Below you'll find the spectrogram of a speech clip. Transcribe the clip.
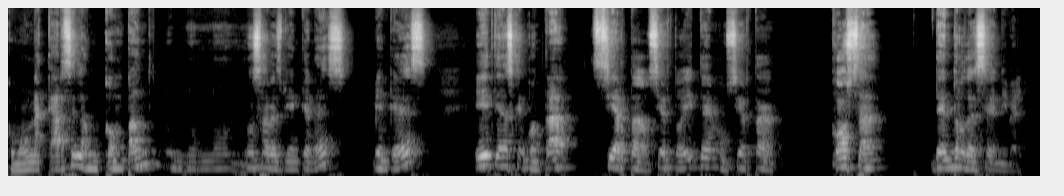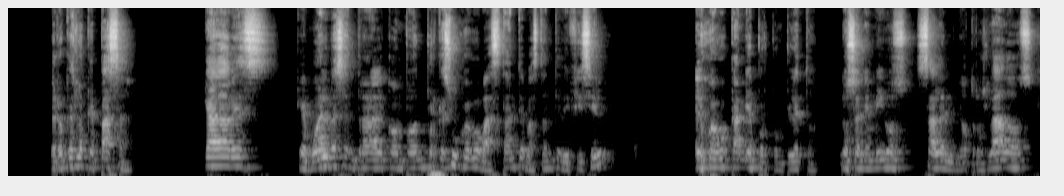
Como una cárcel, a un compound. No, no, no sabes bien quién es, bien qué es. Y tienes que encontrar cierta, cierto ítem o cierta cosa dentro de ese nivel. Pero ¿qué es lo que pasa? Cada vez que vuelves a entrar al compound, porque es un juego bastante, bastante difícil, el juego cambia por completo. Los enemigos salen en otros lados,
